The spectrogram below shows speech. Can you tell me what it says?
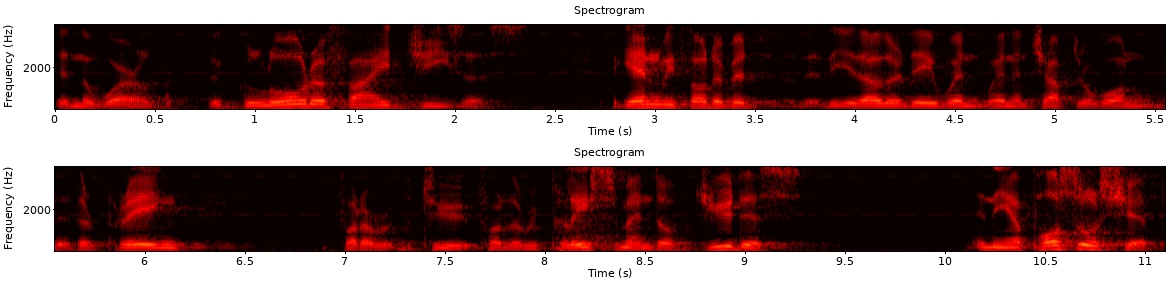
in the world, the glorified Jesus. Again, we thought of it the other day when, when in chapter 1 they're praying for, a, to, for the replacement of Judas in the apostleship.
